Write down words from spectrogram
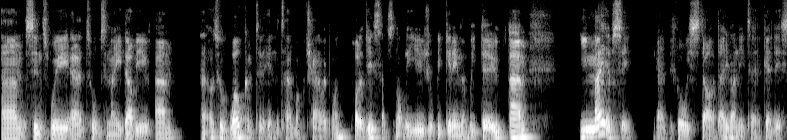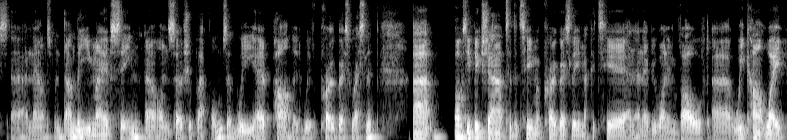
um, since we uh, talked some AEW. Um, uh, also, welcome to the Hitting the Turnbuckle channel, everyone. Apologies, that's not the usual beginning that we do. Um, you may have seen, uh, before we start, Dave, I need to get this uh, announcement done, but you may have seen uh, on social platforms that we have partnered with Progress Wrestling. Uh, obviously, big shout out to the team at Progress, Lee McAteer, and, and everyone involved. Uh, we can't wait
